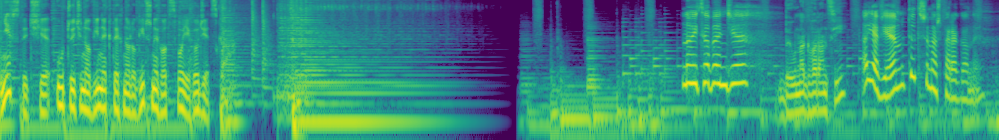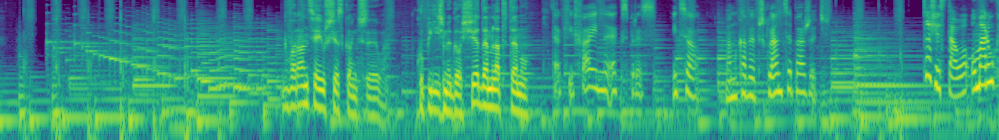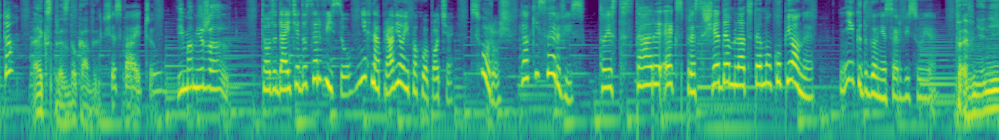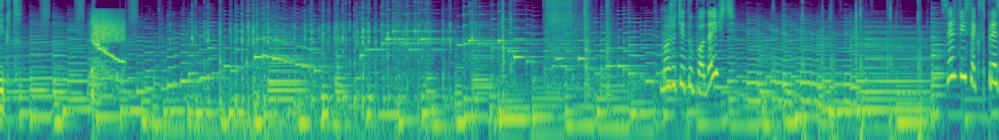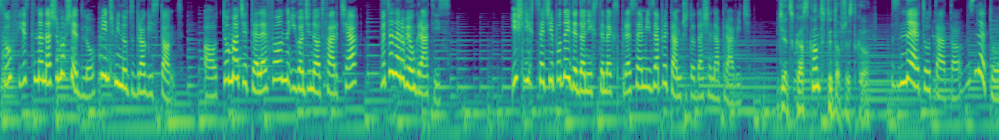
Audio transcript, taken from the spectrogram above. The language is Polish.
Nie wstydź się uczyć nowinek technologicznych od swojego dziecka. No i co będzie? Był na gwarancji? A ja wiem, ty trzymasz paragony. Gwarancja już się skończyła. Kupiliśmy go 7 lat temu. Taki fajny ekspres. I co? Mam kawę w szklance parzyć? Co się stało? Umarł kto? Ekspres do kawy. Się swajczył. I mam je żal. To oddajcie do serwisu. Niech naprawią i po kłopocie. Córuś, jaki serwis? To jest stary ekspres, 7 lat temu kupiony. Nikt go nie serwisuje. Pewnie nikt. Możecie tu podejść? Serwis ekspresów jest na naszym osiedlu. 5 minut drogi stąd. O, tu macie telefon i godzinę otwarcia. Wycenę robią gratis. Jeśli chcecie, podejdę do nich z tym ekspresem i zapytam, czy to da się naprawić. Dziecka, skąd ty to wszystko? Z netu, tato, z netu.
